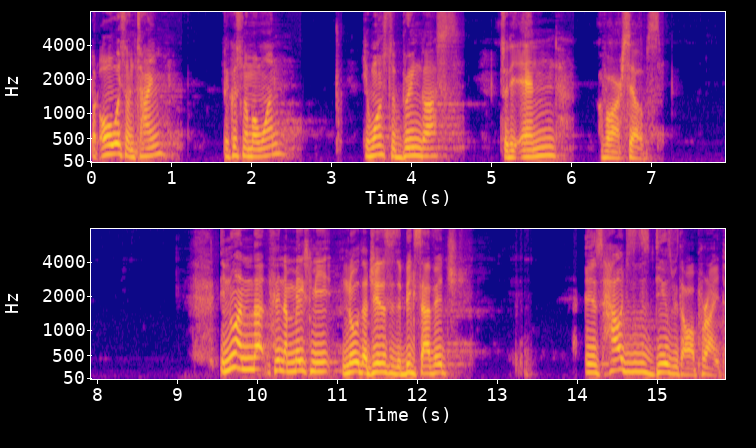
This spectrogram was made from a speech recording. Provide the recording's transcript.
but always on time, because number one, he wants to bring us to the end of ourselves. You know, another thing that makes me know that Jesus is a big savage is how Jesus deals with our pride.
